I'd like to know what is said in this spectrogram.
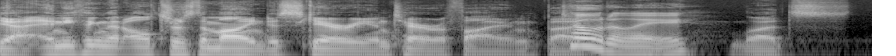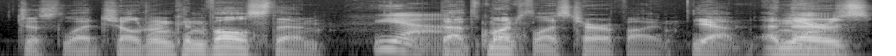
yeah, anything that alters the mind is scary and terrifying, but Totally. let's just let children convulse then. Yeah. That's much less terrifying. Yeah. And Yeah. there's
